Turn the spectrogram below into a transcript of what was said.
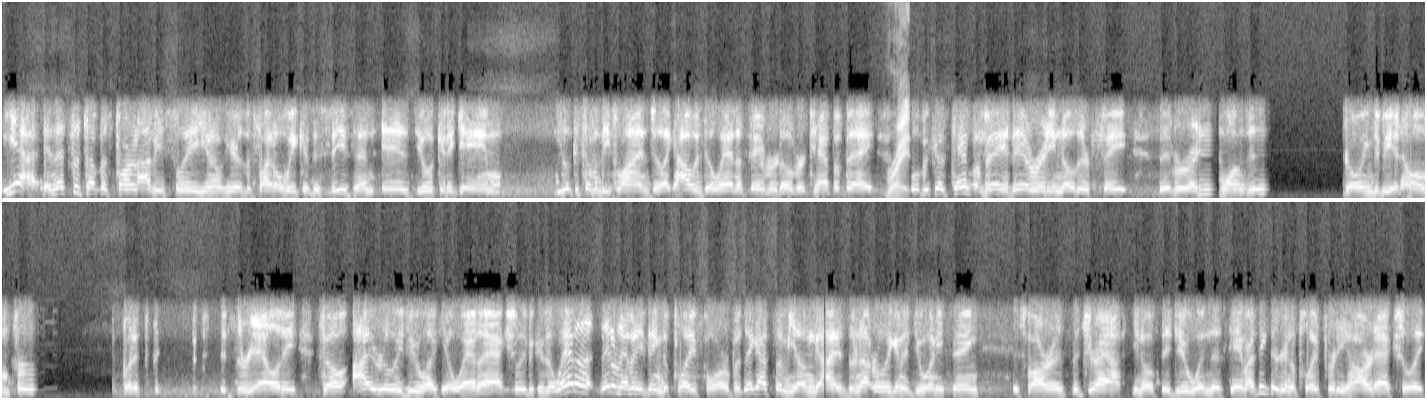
Yeah, and that's the toughest part. Obviously, you know, here the final week of the season is you look at a game, you look at some of these lines, you're like, how is Atlanta favored over Tampa Bay? Right. Well, because Tampa Bay, they already know their fate. They've already won. The, going to be at home for, but it's it's the reality. So I really do like Atlanta actually because Atlanta they don't have anything to play for, but they got some young guys. They're not really going to do anything as far as the draft, you know, if they do win this game, I think they're going to play pretty hard, actually.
